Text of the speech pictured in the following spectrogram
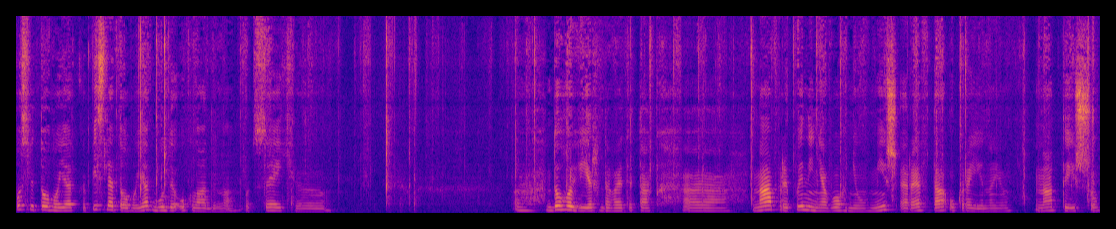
Після того, як, після того, як буде укладено оцей е, е, договір, давайте так, на припинення вогню між РФ та Україною, на тишу.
